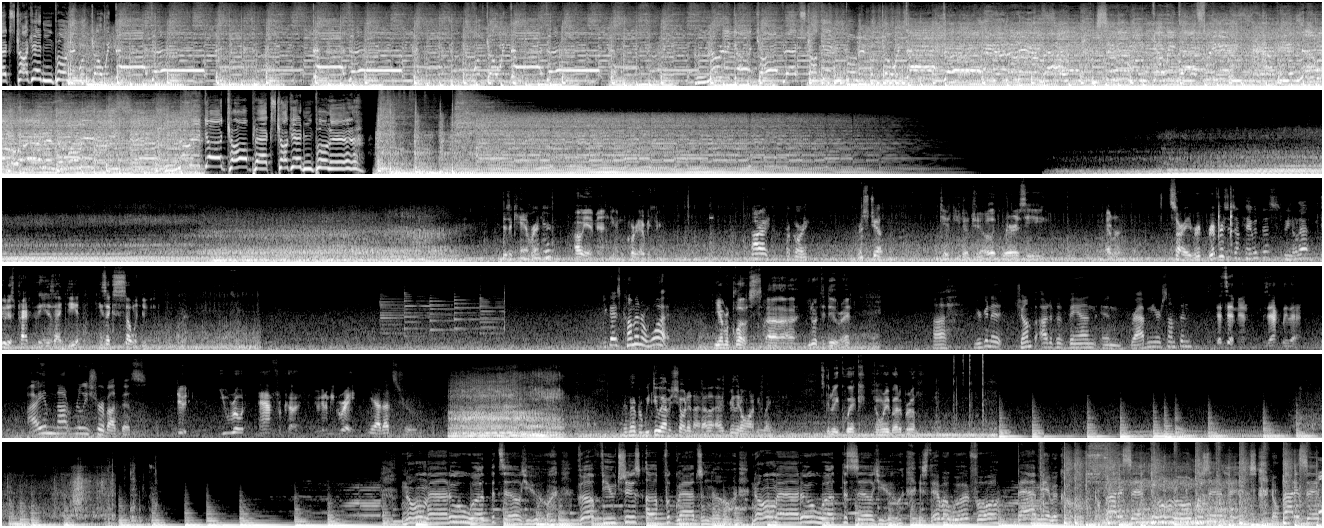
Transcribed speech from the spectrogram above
Flex, cock and pull we're going down. record everything. All right, recording. Where's Joe? Dude, you know Joe. Like, where is he ever? Sorry, R Rivers is okay with this? We know that? Dude, it's practically his idea. He's like so into it. You guys coming or what? Yeah, we're close. Uh, you know what to do, right? Uh, you're gonna jump out of a van and grab me or something? That's it, man. Exactly that. I am not really sure about this. Dude, you wrote Africa. You're gonna be great. Yeah, that's true. Remember, we do have a show tonight. I, I really don't want to be late. It's gonna be quick. Don't worry about it, bro. abs or no No matter what they sell you Is there a word for bad miracle? Nobody said the road was endless Nobody said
